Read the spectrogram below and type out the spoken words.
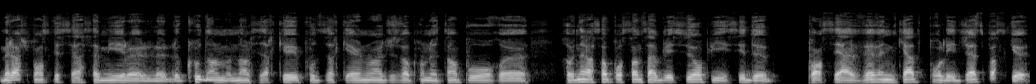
Mais là, je pense que ça, a mis le, le, clou dans le, dans le cercueil pour dire qu'Aaron Rodgers va prendre le temps pour euh, revenir à 100% de sa blessure puis essayer de penser à V24 pour les Jets parce que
